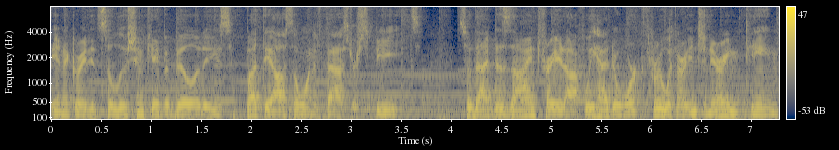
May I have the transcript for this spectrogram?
integrated solution capabilities, but they also wanted faster speeds. So that design trade-off we had to work through with our engineering team.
